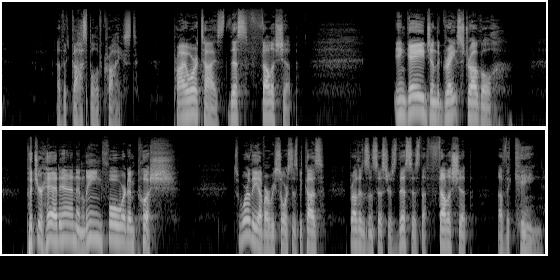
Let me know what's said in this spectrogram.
of the gospel of Christ. Prioritize this fellowship. Engage in the great struggle. Put your head in and lean forward and push. It's worthy of our resources because, brothers and sisters, this is the fellowship of the King.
